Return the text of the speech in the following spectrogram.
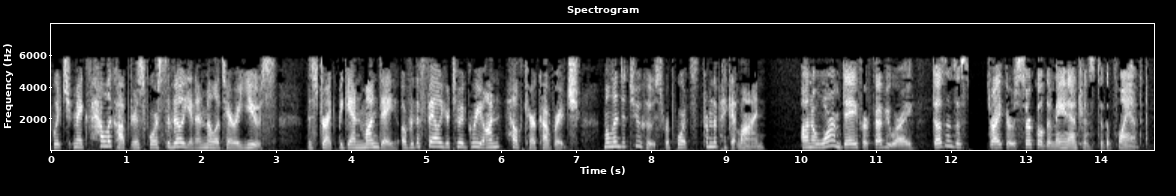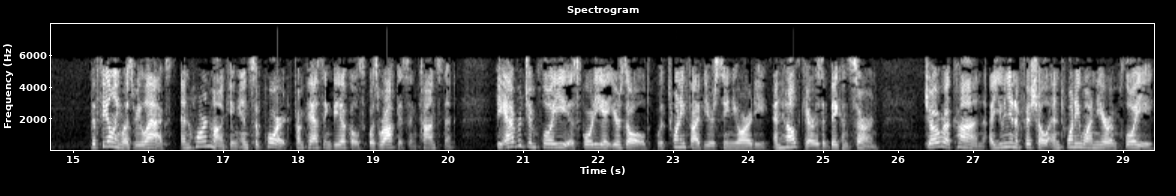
which makes helicopters for civilian and military use. The strike began Monday over the failure to agree on health care coverage. Melinda Tuhus reports from the picket line. On a warm day for February, dozens of strikers circled the main entrance to the plant. The feeling was relaxed, and horn honking in support from passing vehicles was raucous and constant. The average employee is 48 years old, with 25 years seniority, and health care is a big concern. Joe Rakan, a union official and 21 year employee,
